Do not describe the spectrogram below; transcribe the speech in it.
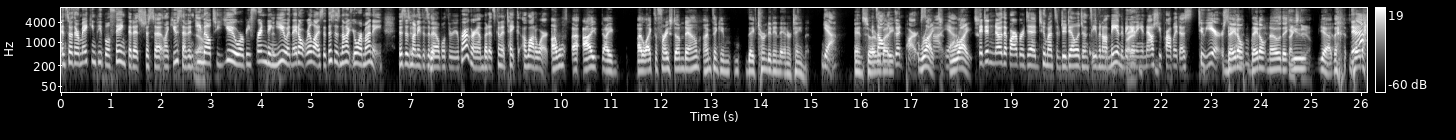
And so they're making people think that it's just a, like you said, an Yeah. email to you or befriending you. And they don't realize that this is not your money. This is money that's They- available through your program, but it's going to take a lot of work. I won't. I, I I I like the phrase "dumbed down." I'm thinking they've turned it into entertainment, Yeah. and so it's all everybody the good parts. right, not- yeah. right. They didn't know that Barbara did two months of due diligence even on me in the Right. beginning, and now she probably does two years. They don't. They don't know that you, to you. Yeah, Yeah. They, they, Yeah. don't-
